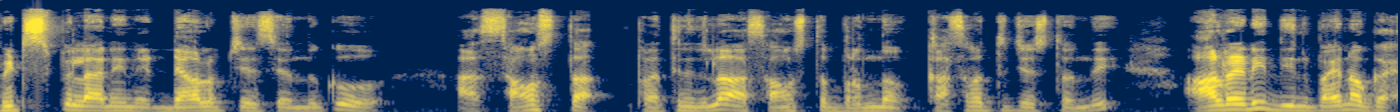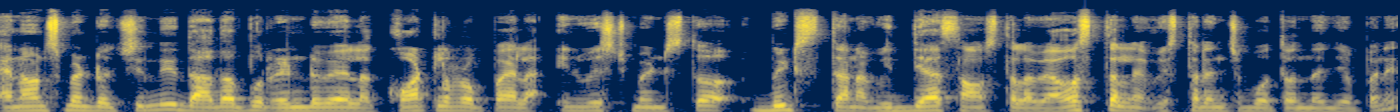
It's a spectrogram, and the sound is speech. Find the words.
బిట్స్ పిలానీని డెవలప్ చేసేందుకు ఆ సంస్థ ప్రతినిధులు ఆ సంస్థ బృందం కసరత్తు చేస్తుంది. ఆల్రెడీ దీనిపైన ఒక అనౌన్స్మెంట్ వచ్చింది. దాదాపు రెండు వేల కోట్ల రూపాయల ఇన్వెస్ట్మెంట్స్తో బిట్స్ తన విద్యా సంస్థల వ్యవస్థలను విస్తరించబోతోందని చెప్పని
